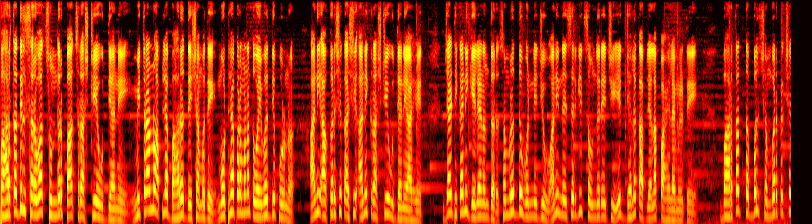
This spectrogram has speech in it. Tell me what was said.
भारतातील सर्वात सुंदर पाच राष्ट्रीय उद्याने. मित्रांनो आपल्या भारत देशामध्ये मोठ्या प्रमाणात वैविध्यपूर्ण आणि आकर्षक अशी अनेक राष्ट्रीय उद्याने आहेत. ज्या ठिकाणी गेल्यानंतर समृद्ध वन्यजीव आणि नैसर्गिक सौंदर्याची एक झलक आपल्याला पाहायला मिळते. भारतात तब्बल शंभरपेक्षा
